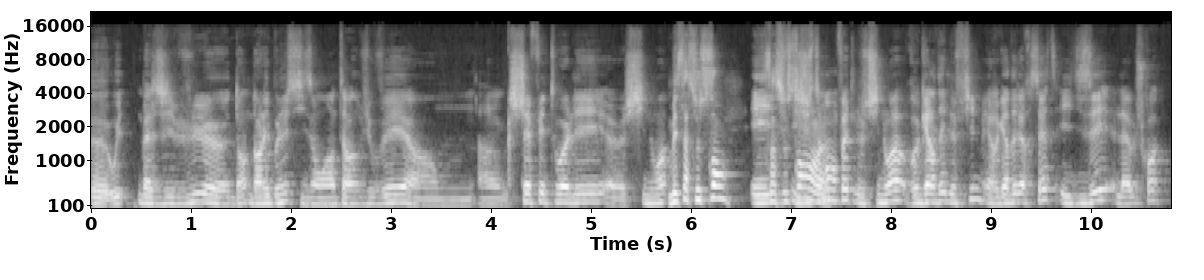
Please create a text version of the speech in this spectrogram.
Euh, oui. Bah, j'ai vu euh, dans, dans les bonus, ils ont interviewé un, un chef étoilé euh, chinois. Mais ça se sent. Et, ça se et sent, justement, ouais. en fait, le chinois regardait le film et regardait les recettes et il disait, là, je crois,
